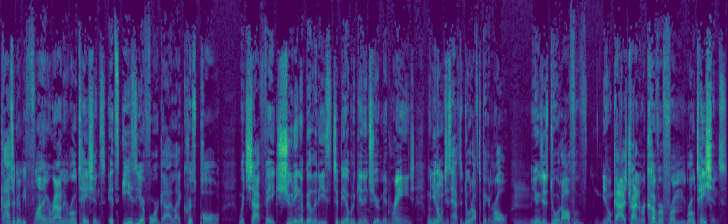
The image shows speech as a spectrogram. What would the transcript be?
Guys are going to be flying around in rotations. It's easier for a guy like Chris Paul with shot fake shooting abilities to be able to get into your mid range when you don't just have to do it off the pick and roll. You can just do it off of you know guys trying to recover from rotations.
